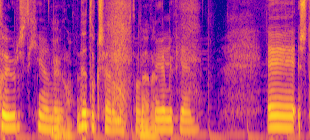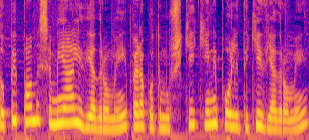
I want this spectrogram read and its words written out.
Το υγρό στοιχείο, ναι. Δεν το ξέρουμε αυτό, ναι, ναι. η αλήθεια είναι. Ε, στο οποίο πάμε σε μια άλλη διαδρομή, πέρα από τη μουσική και είναι η πολιτική διαδρομή.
